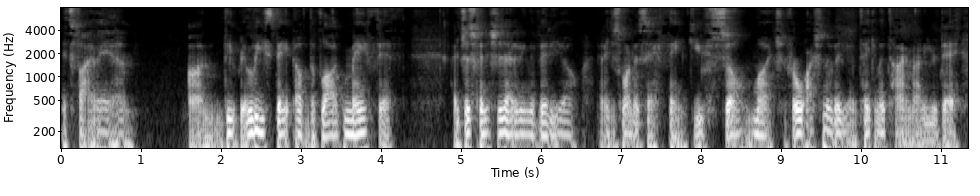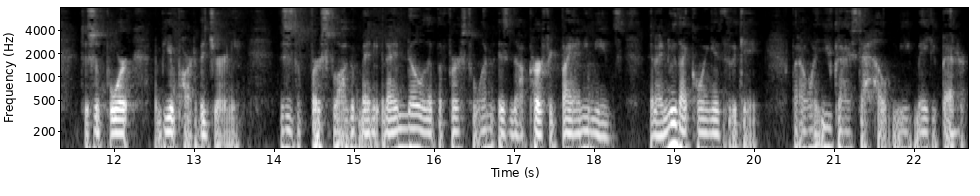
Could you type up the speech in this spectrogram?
It's 5 a.m. on the release date of the vlog, May 5th. I just finished editing the video and I just wanted to say thank you so much for watching the video and taking the time out of your day to support and be a part of the journey. This is the first vlog of many and I know that the first one is not perfect by any means. And I knew that going into the gate. But I want you guys to help me make it better.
